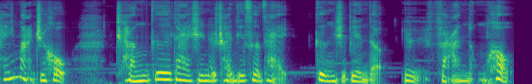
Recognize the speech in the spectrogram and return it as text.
黑马之后，长歌大神的传奇色彩更是变得愈发浓厚。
